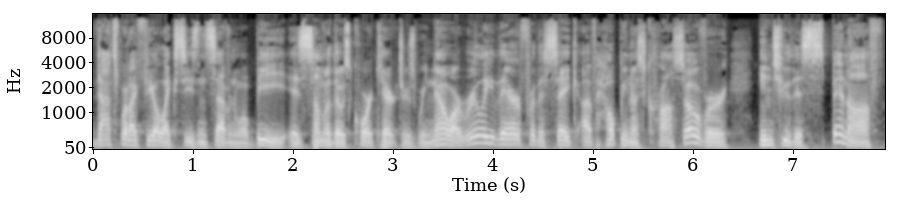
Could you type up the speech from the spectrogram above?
that's what I feel like season seven will be is some of those core characters we know are really there for the sake of helping us cross over into this spin-off,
